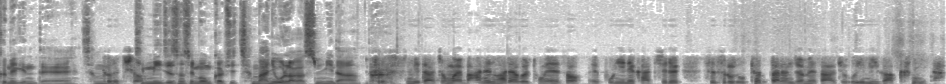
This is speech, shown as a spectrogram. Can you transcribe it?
금액인데 참 그렇죠. 김민재 선수의 몸값이 참 많이 올라갔습니다. 네. 그렇습니다. 정말 많은 활약을 통해서 본인의 가치를 스스로 높였다는 점에서 아주 의미가 큽니다.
